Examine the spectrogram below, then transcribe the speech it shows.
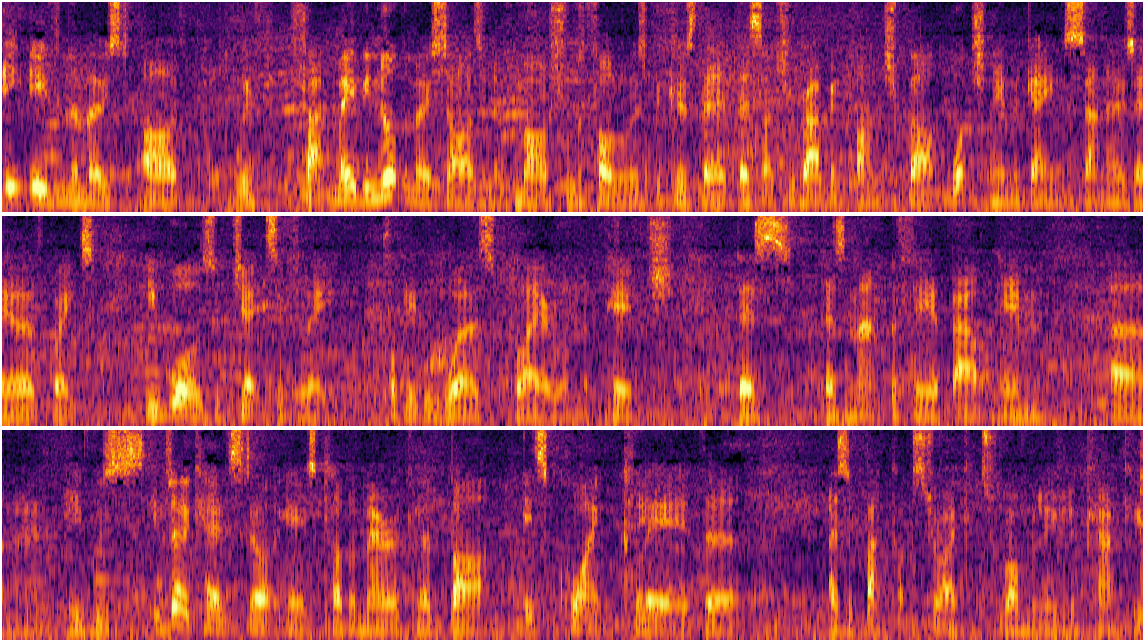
e- even the most ard with in fact maybe not the most ardent of Martial's followers because they're they're such a rabid bunch. But watching him against San Jose Earthquakes, he was objectively probably the worst player on the pitch. There's there's an apathy about him. Um, he was he was okay at the start against Club America, but it's quite clear that as a backup striker to Romelu Lukaku,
